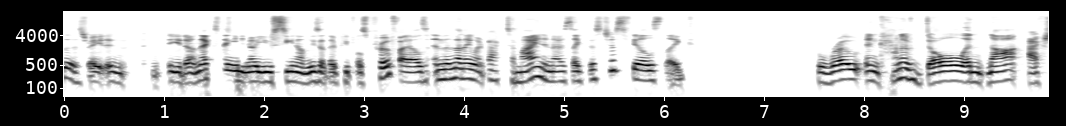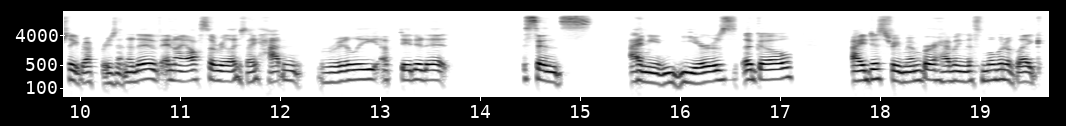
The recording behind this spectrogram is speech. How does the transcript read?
this, right? And, you know, next thing you know, you've seen all these other people's profiles. And then, then I went back to mine and I was like, this just feels like rote and kind of dull and not actually representative. And I also realized I hadn't really updated it since, I mean, years ago. I just remember having this moment of like,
